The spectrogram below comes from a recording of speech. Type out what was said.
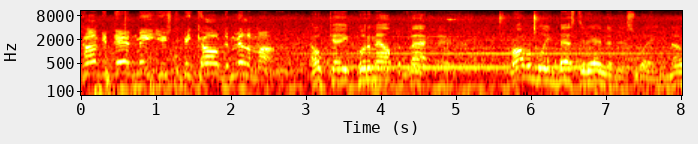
Hunk of dead meat used to be called the Millimont. Okay, put him out the back there. Probably best it ended this way, you know?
